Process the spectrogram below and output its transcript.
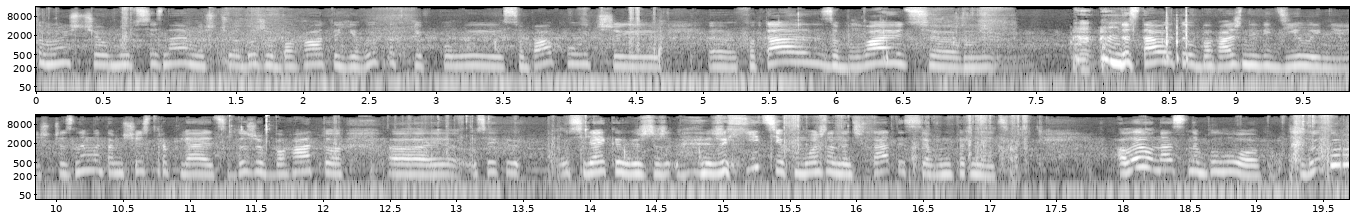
тому що ми всі знаємо, що дуже багато є випадків, коли собаку чи е, кота забувають. ем, Доставити у багажне відділення, що з ними там щось трапляється. Дуже багато е, усіляких ж- жахітів можна начитатися в інтернеті. Але у нас не було вибору.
